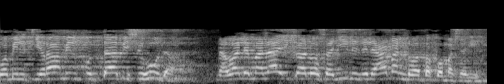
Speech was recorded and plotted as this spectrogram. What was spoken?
wabil kiramil kutabi shuhuda na wale malaika waliosajili zile amali ndio watakuwa mashahidi.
